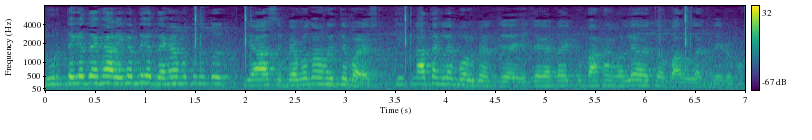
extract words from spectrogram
দূর থেকে দেখা আর এখান থেকে দেখার মধ্যে কিন্তু ইয়া আছে ব্যবধান হইতে পারে। ঠিক না থাকলে বলবেন যে এই জায়গাটা একটু বাঁকা করলে হয়তো ভালো লাগবে এরকম।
